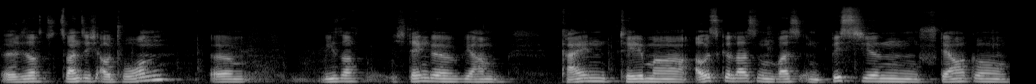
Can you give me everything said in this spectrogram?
äh, wie gesagt, 20 Autoren. Ähm, wie gesagt, ich denke, wir haben kein Thema ausgelassen, was ein bisschen stärker,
